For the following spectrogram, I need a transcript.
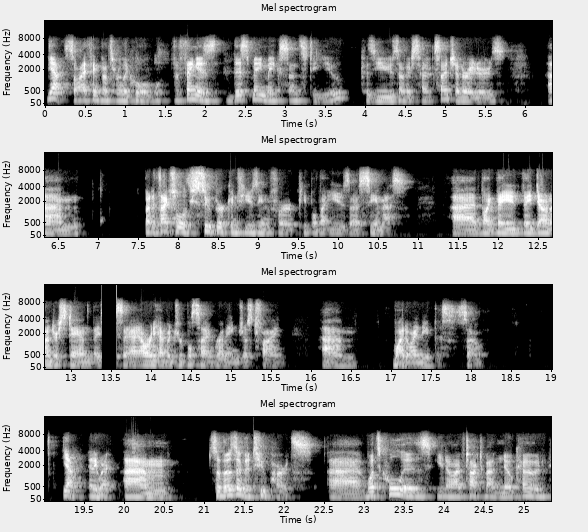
yeah, so I think that's really cool. The thing is, this may make sense to you because you use other site, site generators, um, but it's actually super confusing for people that use a CMS. Uh, like they they don't understand. They say, I already have a Drupal site running just fine. Um, why do I need this? So yeah, anyway, um, so those are the two parts. Uh, what's cool is, you know, I've talked about no code.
